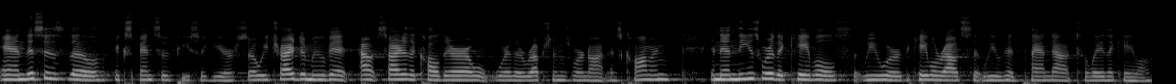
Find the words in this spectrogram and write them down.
And this is the expensive piece of gear. So we tried to move it outside of the caldera where the eruptions were not as common. And then these were the cables that we were, the cable routes that we had planned out to lay the cable.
